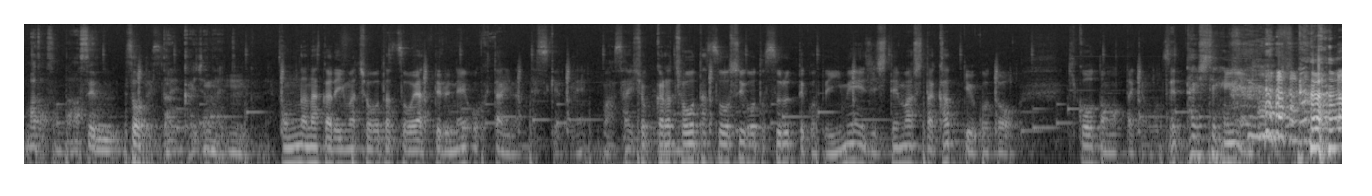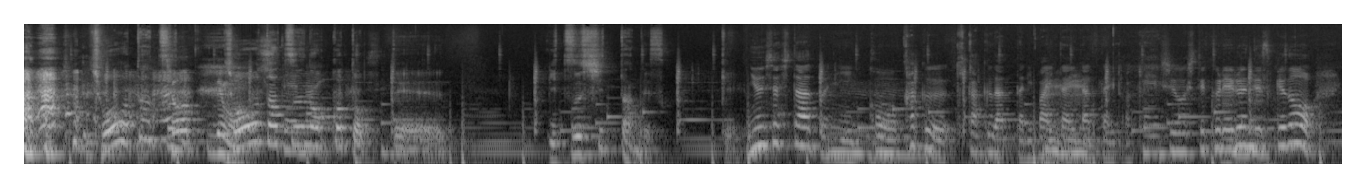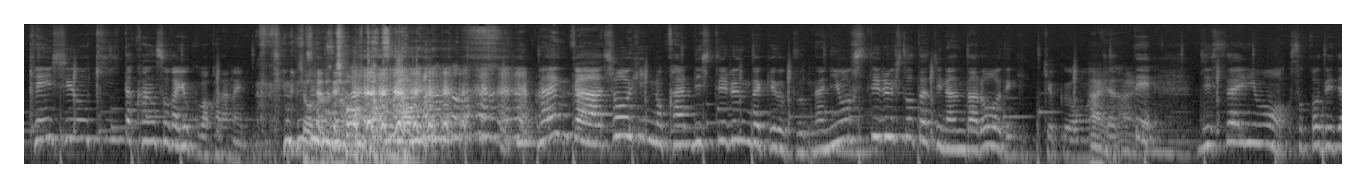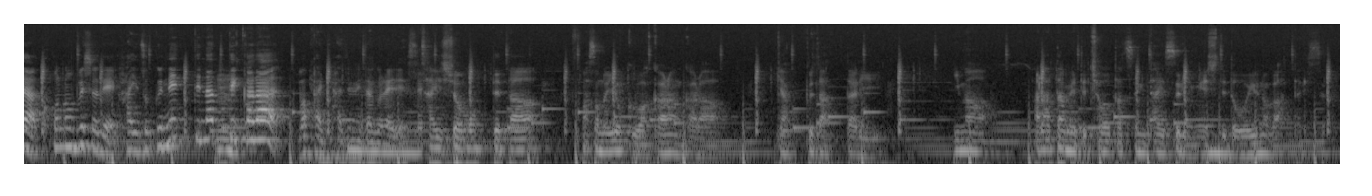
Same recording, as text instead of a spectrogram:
まだそんな焦る段階じゃないというかね。そんな中で今調達をやってるねお二人なんですけどね、まあ、最初から調達を仕事するってことをイメージしてましたかっていうことを聞こうと思ったけど絶対してへんやん。調達？調でも調達のことってい。つ知ったんです系入社した後にこうん。う各企画だったり媒体だったりとか研修をしてくれるんですけど研修を聞いた感想がよくわからないってな んか商品の管理してるんだけどず何をしてる人たちなんだろうで結局思っちゃって、はいはい。実際にもうそこでじゃあここの部署で配属ねってなってから分かり始めたぐらいです、最初持ってた、まあ、そのよくわからんからギャップだったり今改めて調達に対するイメージってどういうのがあったりする？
